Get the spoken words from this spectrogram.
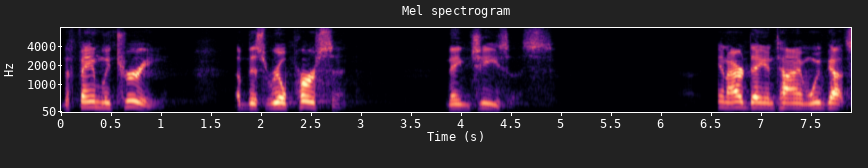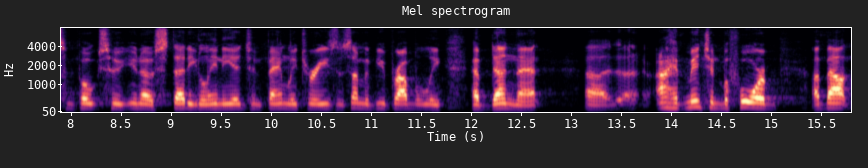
the family tree of this real person named Jesus. In our day and time, we've got some folks who, you know, study lineage and family trees, and some of you probably have done that. Uh, I have mentioned before about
